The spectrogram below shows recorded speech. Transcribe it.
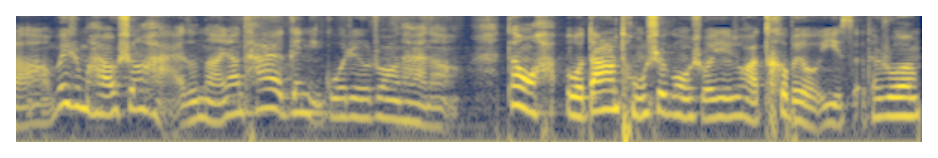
了，为什么还要生孩子呢？让他也跟你过这个状态呢？但我我当时同事跟我说一句话特别有意思，他说，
